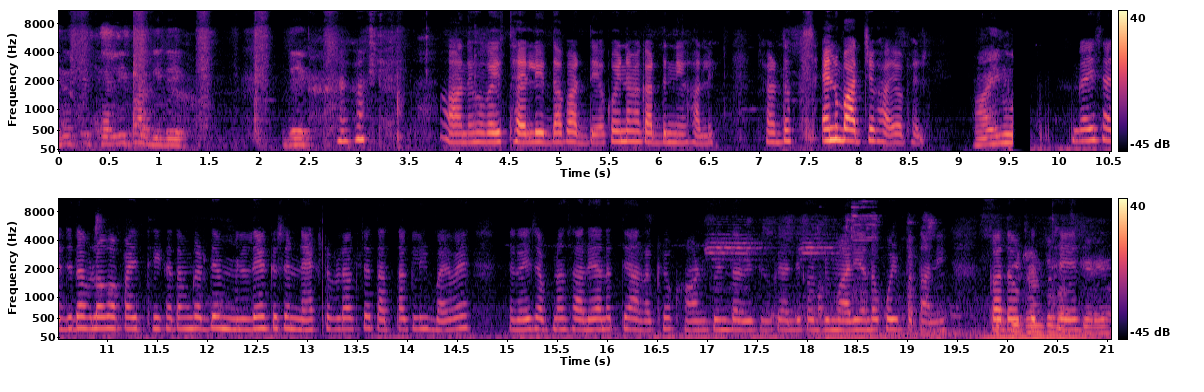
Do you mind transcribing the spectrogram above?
ਜੋ ਤੂੰ ਥੈਲੀ ਭਰ ਗਈ ਦੇਖ। ਦੇਖ। ਆ ਦੇਖੋ ਗਈ ਥੈਲੀ ਇਦਾਂ ਭਰਦੀ ਆ। ਕੋਈ ਨਾ ਮੈਂ ਕਰ ਦਿੰਨੀ ਆ ਖਾਲੀ। ਛੱਡ ਦੋ। ਇਹਨੂੰ ਬਾਅਦ ਚ ਖਾਇਓ ਫਿਰ। ਹਾਂ ਇਹਨੂੰ ਗਾਇਸ ਅੱਜ ਦਾ ਵਲੌਗ ਆਪਾਂ ਇੱਥੇ ਹੀ ਖਤਮ ਕਰਦੇ ਹਾਂ। ਮਿਲਦੇ ਹਾਂ ਕਿਸੇ ਨੈਕਸਟ ਵਲੌਗ 'ਚ। ਤਦ ਤੱਕ ਲਈ ਬਾਏ ਬਾਏ ਤੇ ਗਾਇਸ ਆਪਣਾ ਸਾਰਿਆਂ ਦਾ ਧਿਆਨ ਰੱਖਿਓ। ਖਾਣ ਪੀਣ ਦਾ ਵੀ ਕਿਉਂਕਿ ਅੱਜ ਕੱਲ੍ਹ ਬਿਮਾਰੀਆਂ ਦਾ ਕੋਈ ਪਤਾ ਨਹੀਂ ਕਦੋਂ ਕਿੱਥੇ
